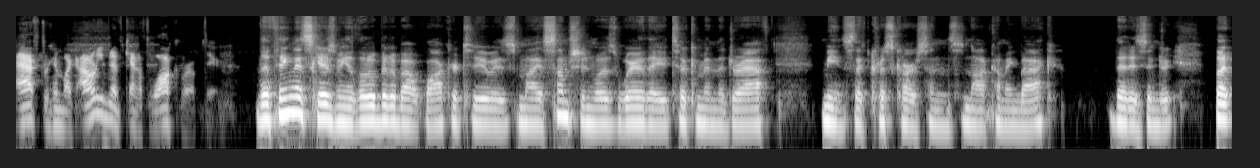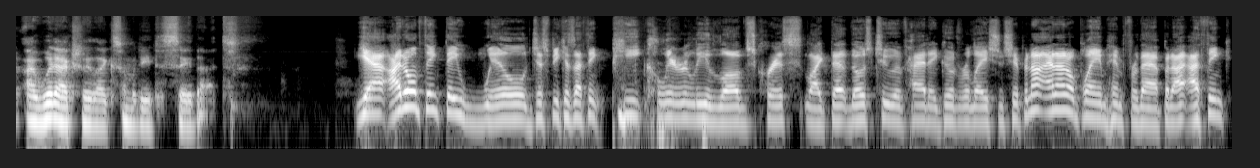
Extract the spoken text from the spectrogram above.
after him. Like I don't even have Kenneth Walker up there. The thing that scares me a little bit about Walker too is my assumption was where they took him in the draft means that Chris Carson's not coming back, that is injured. But I would actually like somebody to say that. Yeah, I don't think they will just because I think Pete clearly loves Chris. Like that those two have had a good relationship. And I and I don't blame him for that, but I, I think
